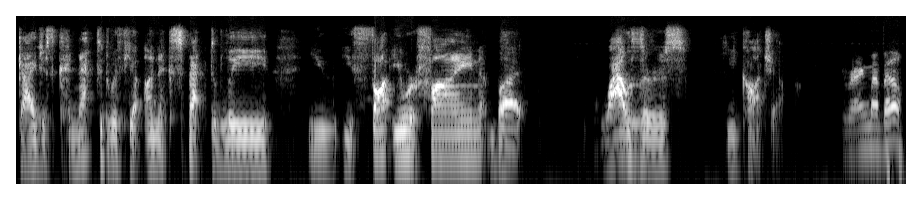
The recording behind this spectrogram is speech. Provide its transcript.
guy just connected with you unexpectedly. You you thought you were fine, but wowzers, he caught you. You rang my bell.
